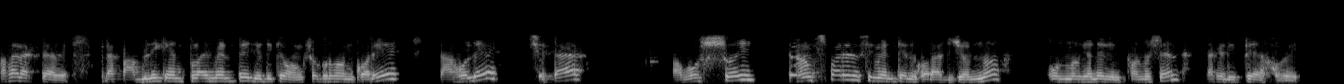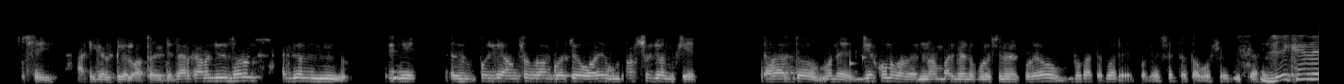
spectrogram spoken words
মাথায় রাখতে হবে। এটা পাবলিক এমপ্লয়মেন্টে যদি কেউ অংশগ্রহণ করে, তাহলে সেটা অবশ্যই ট্রান্সপারেন্সি মেনটেন করার জন্য অন্যজনের ইনফরমেশন তাকে দিতে হবে সেই আর্টিকেল টুয়েলভ অথরিটি তার কারণ যদি ধরুন একজন তিনি পরীক্ষায় অংশগ্রহণ করেছে ওই পাঁচশো জনকে তারা তো মানে যে কোনো ভাবে নাম্বার ম্যানিপুলেশনের করেও ঢোকাতে পারে বলে সেটা তো অবশ্যই যেখানে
